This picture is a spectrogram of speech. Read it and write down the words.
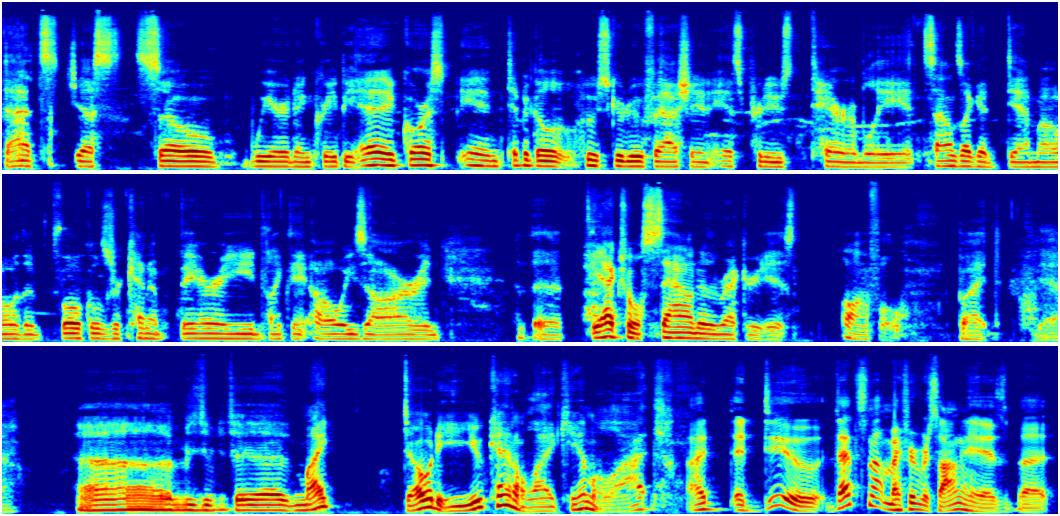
that's just so weird and creepy. And of course, in typical Husker Du fashion, it's produced terribly. It sounds like a demo. The vocals are kind of buried, like they always are, and the the actual sound of the record is awful. But Yeah. uh, uh, Mike Doughty, you kind of like him a lot. I, I do. That's not my favorite song of his, but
